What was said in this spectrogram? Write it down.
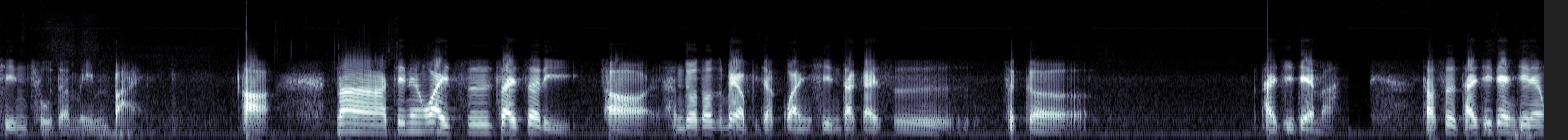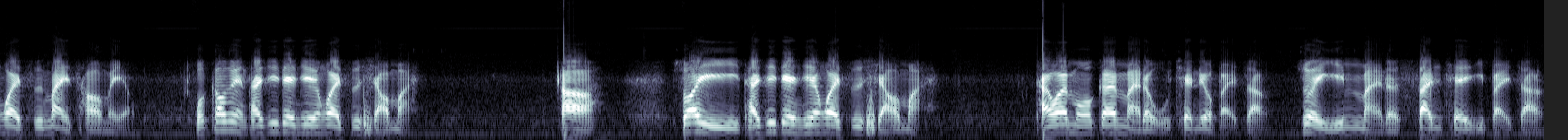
清楚的明白，啊，那今天外资在这里啊，很多投资朋友比较关心，大概是这个台积电嘛，老师，台积电今天外资卖超没有？我告诉你，台积电今天外资小买，啊，所以台积电今天外资小买，台湾摩根买了五千六百张，瑞银买了三千一百张。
